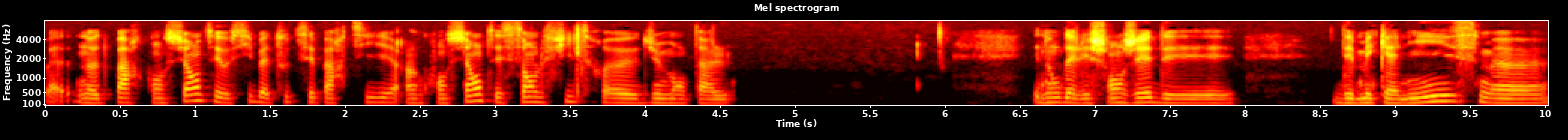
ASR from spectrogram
bah, notre part consciente et aussi bah, toutes ces parties inconscientes et sans le filtre euh, du mental. Et donc d'aller changer des, des mécanismes, euh,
